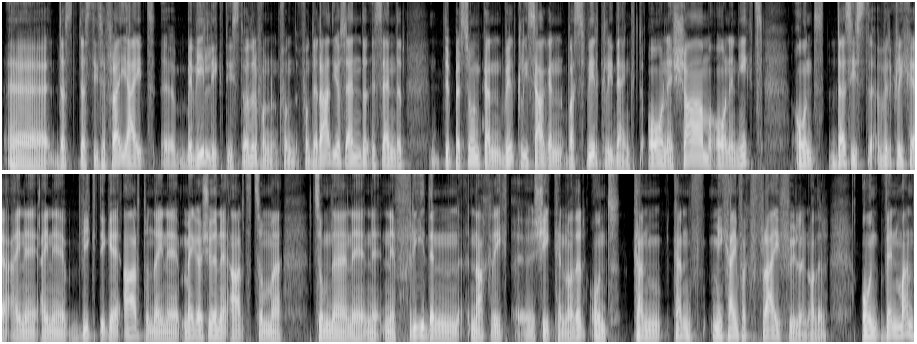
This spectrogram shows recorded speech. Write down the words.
dass, dass diese Freiheit äh, bewilligt ist oder von, von, von der Radiosender. Sender. Die Person kann wirklich sagen, was wirklich denkt, ohne Scham, ohne nichts. Und das ist wirklich eine, eine wichtige Art und eine mega schöne Art zum zum eine, eine, eine Friedennachricht äh, schicken, oder? Und kann, kann mich einfach frei fühlen, oder? Und wenn man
